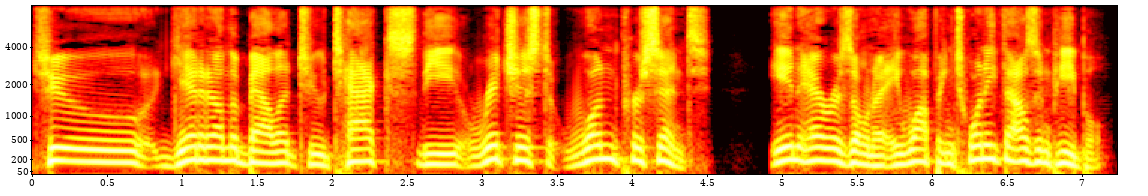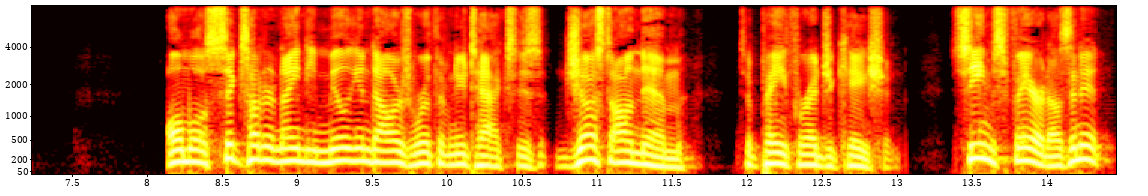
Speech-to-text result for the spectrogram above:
to get it on the ballot to tax the richest 1% in Arizona, a whopping 20,000 people. Almost $690 million worth of new taxes just on them to pay for education. Seems fair, doesn't it?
